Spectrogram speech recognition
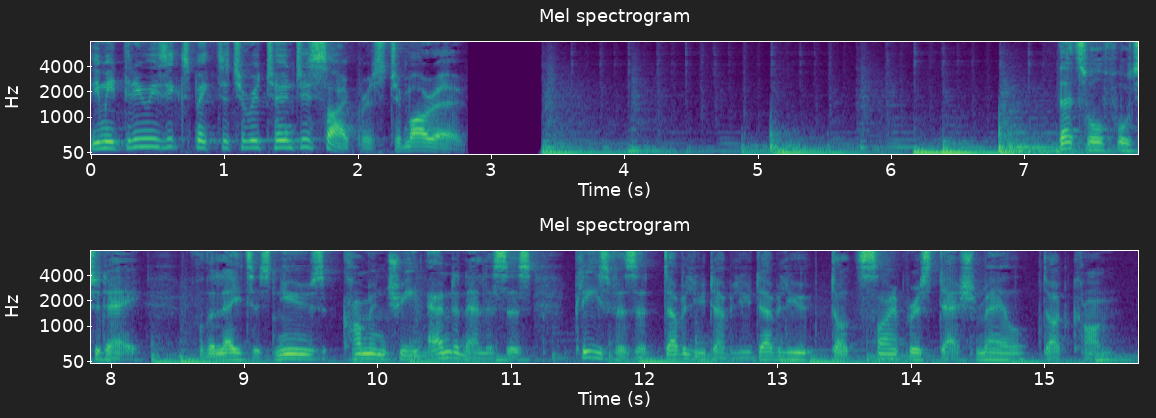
Demetriou is expected to return to Cyprus tomorrow. That's all for today. For the latest news, commentary, and analysis, please visit www.cyprus-mail.com.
